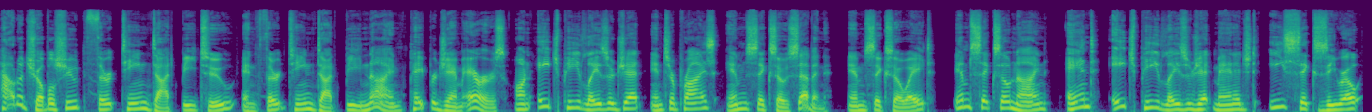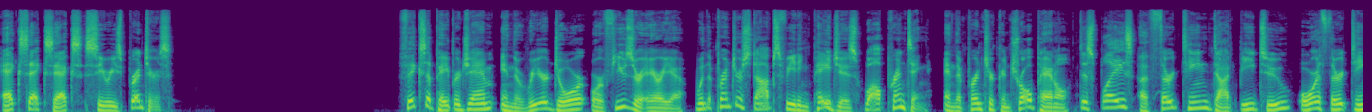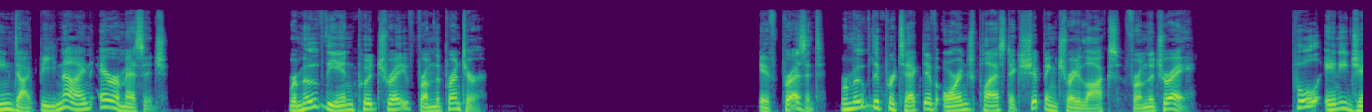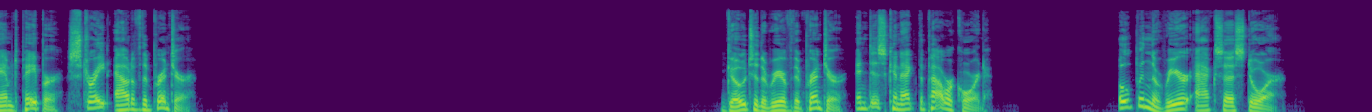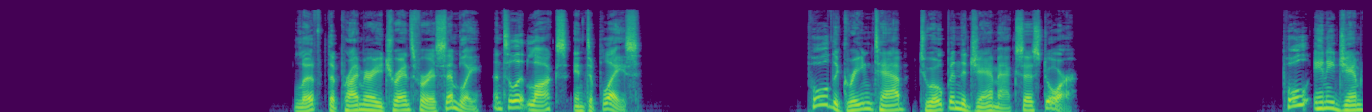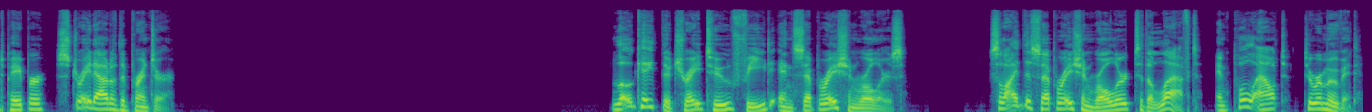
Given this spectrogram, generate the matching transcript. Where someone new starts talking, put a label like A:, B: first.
A: How to troubleshoot 13.B2 and 13.B9 paper jam errors on HP LaserJet Enterprise M607, M608, M609, and HP LaserJet managed E60XXX series printers. Fix a paper jam in the rear door or fuser area when the printer stops feeding pages while printing and the printer control panel displays a 13.B2 or 13.B9 error message. Remove the input tray from the printer. If present, remove the protective orange plastic shipping tray locks from the tray. Pull any jammed paper straight out of the printer. Go to the rear of the printer and disconnect the power cord. Open the rear access door. Lift the primary transfer assembly until it locks into place. Pull the green tab to open the jam access door. Pull any jammed paper straight out of the printer. Locate the Tray 2 feed and separation rollers. Slide the separation roller to the left and pull out to remove it.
